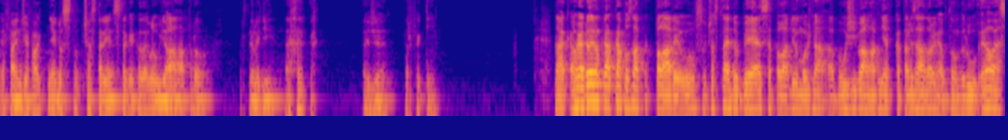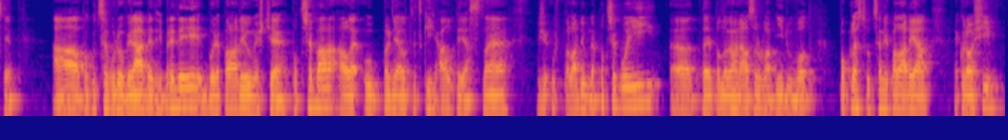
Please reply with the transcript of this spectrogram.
Je fajn, že fakt někdo si to občas tady něco tak jako takhle udělá pro, pro ty lidi. takže perfektní. Tak, ahoj, já jenom krátká poznámka k Palladiu. V současné době se Palladium možná používá hlavně v katalyzátorech automobilů. Jo, jasně. A pokud se budou vyrábět hybridy, bude Palladium ještě potřeba, ale u plně elektrických aut je jasné, že už Palladium nepotřebují. Eh, to je podle mého názoru hlavní důvod poklesu ceny Palladia. Jako další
